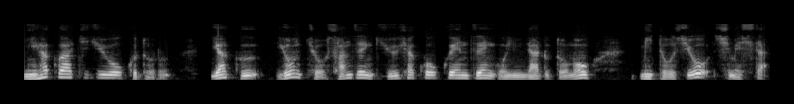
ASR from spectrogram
280億ドル、約4兆3900億円前後になるとの見通しを示した。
